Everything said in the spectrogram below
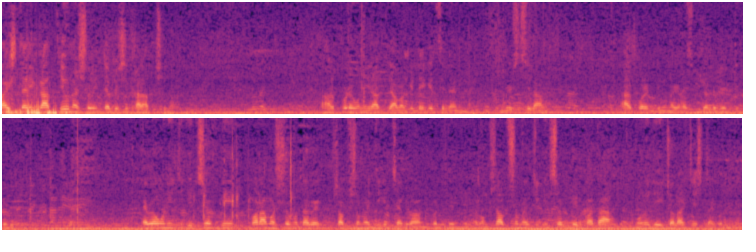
বাইশ তারিখ রাত্রে ওনার শরীরটা বেশি খারাপ ছিল। তারপরে উনি রাত্রে আমাকে ডেকেছিলেন, এসেছিলাম, তারপরের দিন ওনাকে হসপিটালে ভর্তি করি এবং উনি চিকিৎসকদের পরামর্শ মোতাবেক সবসময় চিকিৎসা গ্রহণ করতেন এবং সবসময় চিকিৎসকদের কথা অনুযায়ী চলার চেষ্টা করতেন।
